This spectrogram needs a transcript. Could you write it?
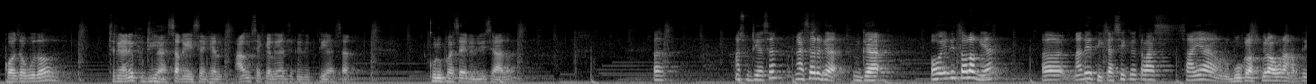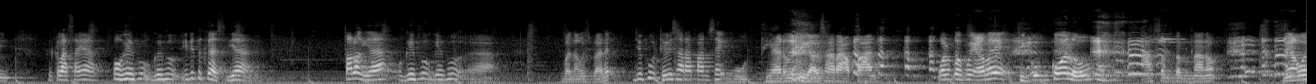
Kancaku to jenengane Budi Hasan ya, sekel. Aku sekel kan jenenge Budi Hasan. Guru bahasa Indonesia to. Eh, Mas Budi Hasan ngajar nggak? Nggak. Oh ini tolong ya. Eh, nanti dikasih ke kelas saya. Bu kelas berapa orang ngerti? Ke kelas saya. Oh nggih bu, bu. Ini tugas ya. Tolong ya. Oke bu, nggih bu. Nah, Bantang wis balik, ya bu, Dewi sarapan sih, mudiar lu tinggal sarapan. Wal PPL dikungko lho. Asem tenan. Ini aku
